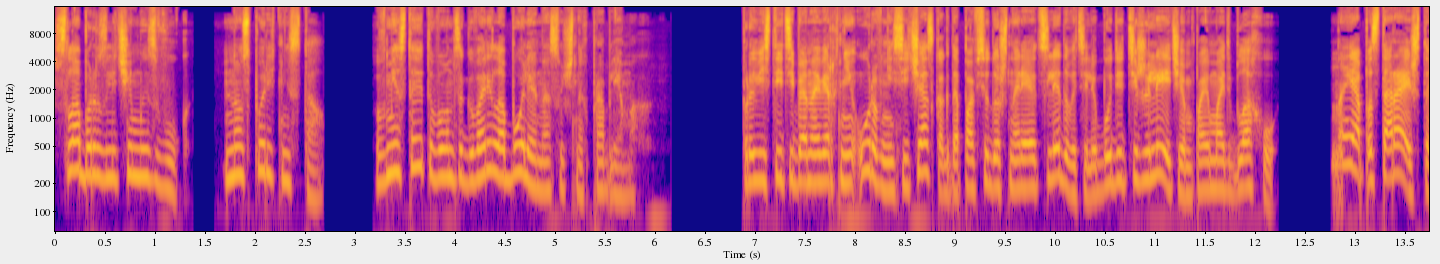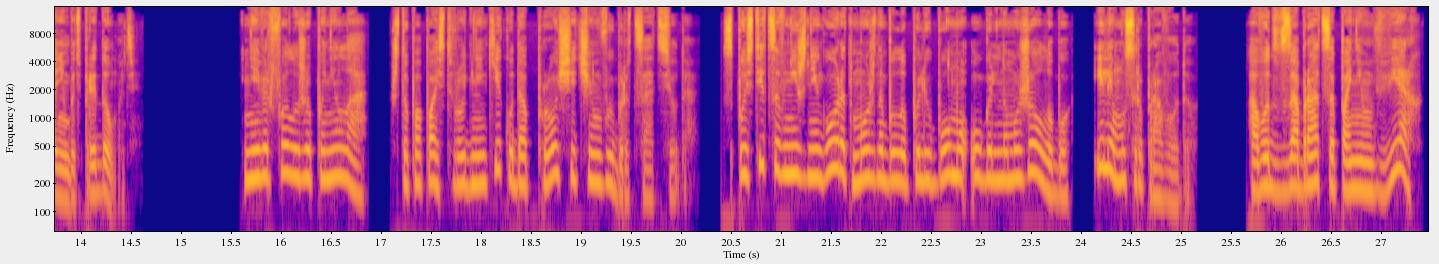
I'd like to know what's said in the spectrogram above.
слабо различимый звук, но спорить не стал. Вместо этого он заговорил о более насущных проблемах. «Провести тебя на верхние уровни сейчас, когда повсюду шныряют следователи, будет тяжелее, чем поймать блоху. Но я постараюсь что-нибудь придумать». Неверфел уже поняла, что попасть в рудники куда проще, чем выбраться отсюда. Спуститься в Нижний город можно было по любому угольному желобу или мусоропроводу. А вот взобраться по ним вверх —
